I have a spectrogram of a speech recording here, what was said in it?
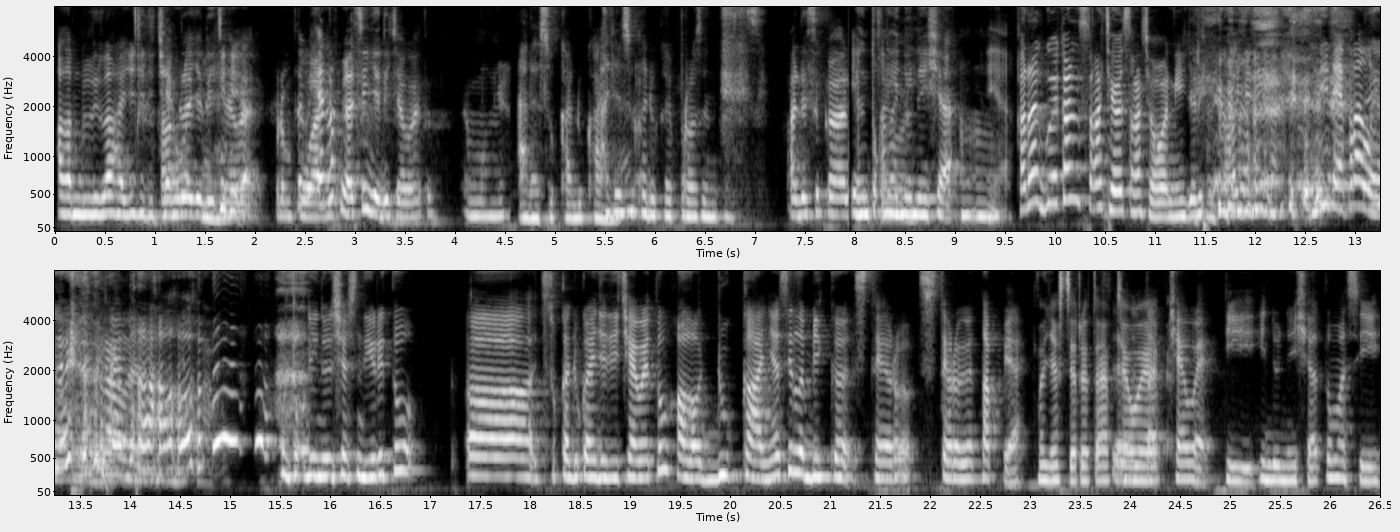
Alhamdulillah aja jadi cewek. Alhamdulillah jadi cewek. Tapi Perempuan. enak gak sih jadi cewek tuh? Emangnya ada suka dukanya. Ada suka duka pros and cons. ada suka Yang untuk di Indonesia. Iya. Karena gue kan setengah cewek setengah cowok nih, jadi Oh, jadi, jadi netral ya. untuk di Indonesia sendiri tuh eh suka dukanya jadi cewek tuh kalau dukanya sih lebih ke stereo stereotip ya. banyak stereotip cewek. Stereotip cewek di Indonesia tuh masih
